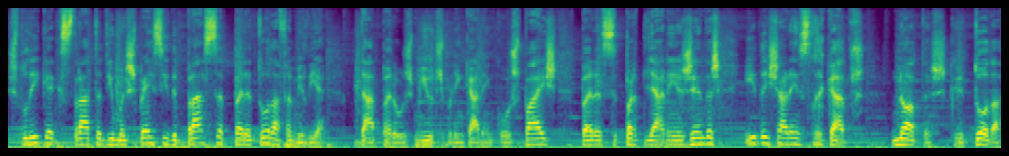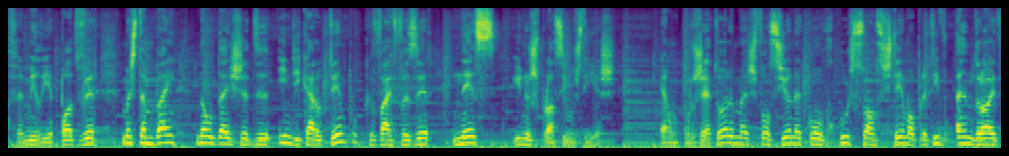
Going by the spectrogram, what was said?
explica que se trata de uma espécie de praça para toda a família. Dá para os miúdos brincarem com os pais, para se partilharem agendas e deixarem-se recados notas que toda a família pode ver, mas também não deixa de indicar o tempo que vai fazer nesse e nos próximos dias. É um projetor, mas funciona com recurso ao sistema operativo Android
